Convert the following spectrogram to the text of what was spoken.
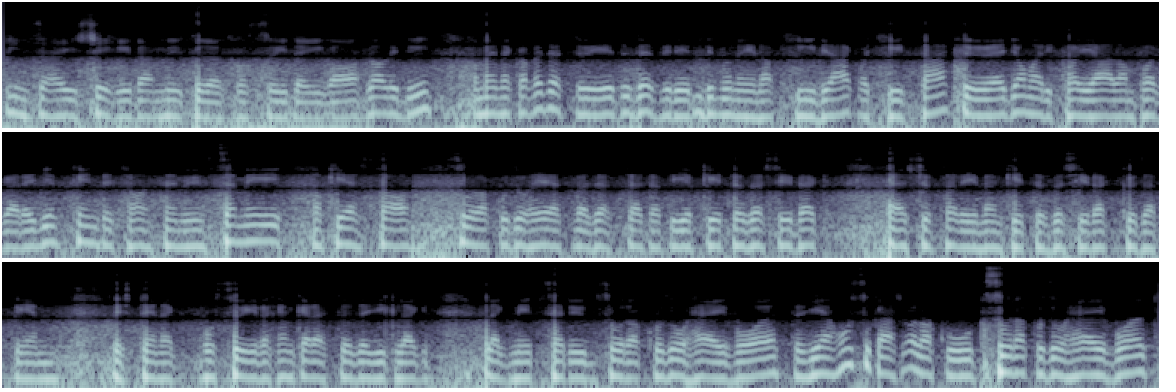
pince helyiségében működött hosszú ideig az Alibi, amelynek a vezetőjét Desiree Dibonénak hívják, vagy hívták. Ő egy amerikai állampolgár egyébként, egy transznemű személy, aki ezt a szórakozó helyet vezette, tehát így a 2000-es évek első felében, 2000-es évek közepén, és tényleg hosszú éveken keresztül az egyik leg, legnépszerűbb szórakozó hely volt. Ez ilyen hosszúkás alakú szórakozó hely volt,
